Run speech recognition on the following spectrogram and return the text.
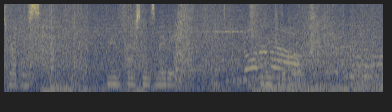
Those rebels. Reinforcements, maybe. Heading for the grove.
